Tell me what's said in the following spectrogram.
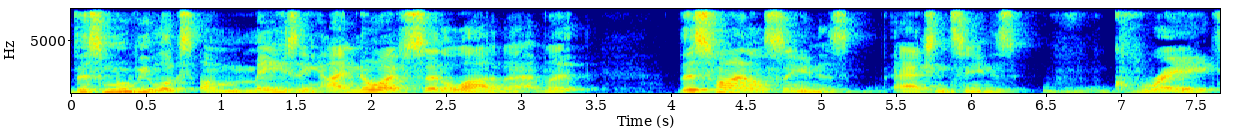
this movie looks amazing. I know I've said a lot of that, but this final scene is action scene is great.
